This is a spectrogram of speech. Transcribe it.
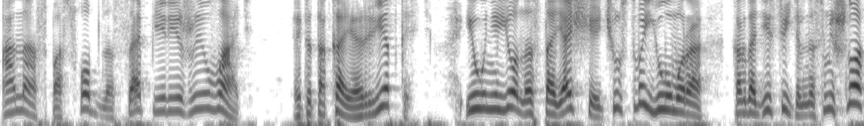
она способна сопереживать. Это такая редкость, и у нее настоящее чувство юмора. Когда действительно смешно,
